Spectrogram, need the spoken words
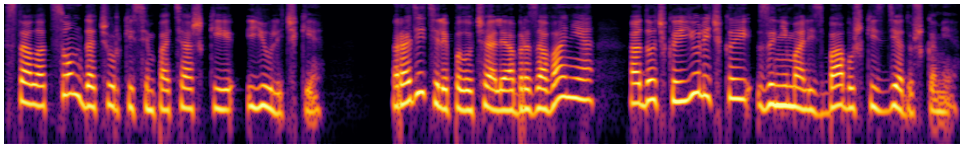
стал отцом дочурки-симпатяшки Юлечки. Родители получали образование, а дочкой Юлечкой занимались бабушки с дедушками.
